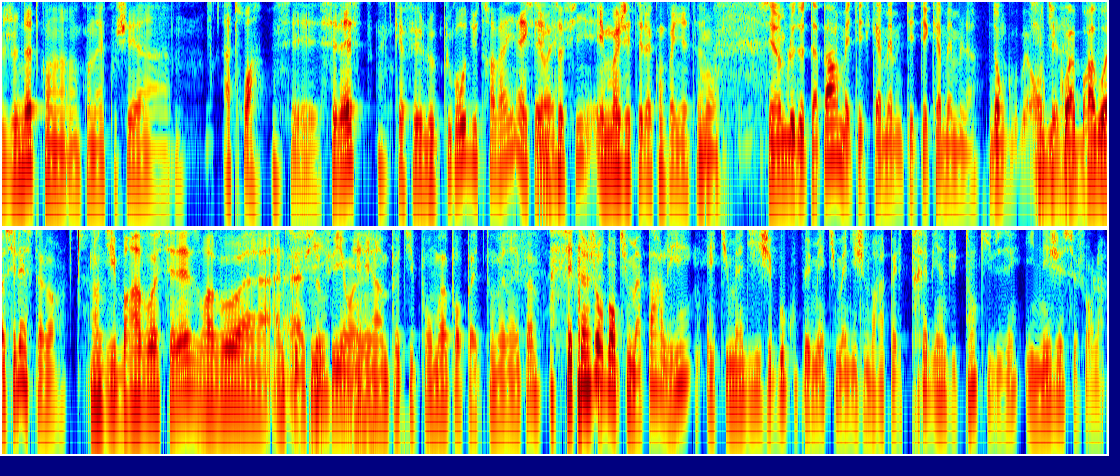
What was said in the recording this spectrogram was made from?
je, je, note qu'on a accouché à, à trois. C'est Céleste qui a fait le plus gros du travail avec Anne-Sophie et moi j'étais l'accompagnateur. C'est humble de ta part, mais tu quand, même, étais quand même là. Donc on dit quoi? Bravo à Céleste alors? On dit bravo à Céleste, bravo à Anne-Sophie et un petit pour moi pour pas être tombé dans les pommes. C'est un jour dont tu m'as parlé et tu m'as dit j'ai beaucoup aimé, tu m'as dit je me rappelle très bien du temps qu'il faisait, il neigeait ce jour-là.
